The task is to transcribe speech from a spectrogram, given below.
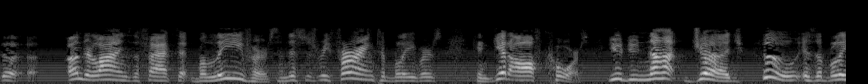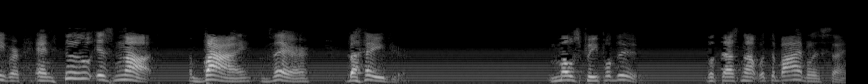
the underlines the fact that believers, and this is referring to believers, can get off course. You do not judge who is a believer and who is not by their behavior. Most people do. But that's not what the Bible is saying.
